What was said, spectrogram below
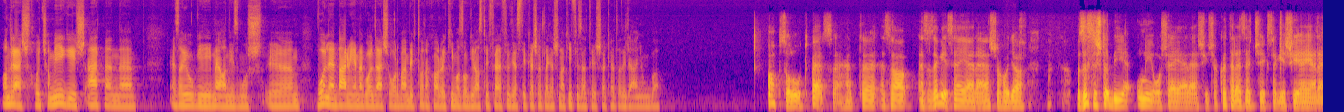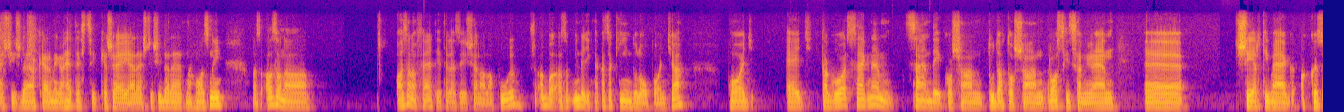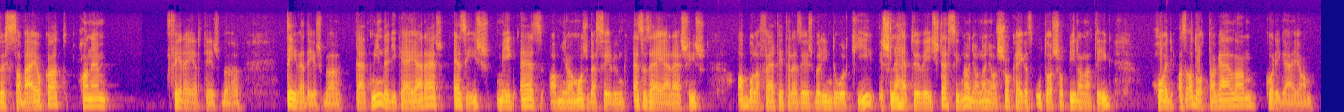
András, hogyha mégis átmenne ez a jogi mechanizmus, volna bármilyen megoldás Orbán Viktornak arra, hogy kimozogja azt, hogy felfüggesztik esetlegesen a kifizetéseket az irányunkba? Abszolút, persze. Hát ez, a, ez az egész eljárás, ahogy a, az összes többi uniós eljárás is, a kötelezettségszegési eljárás is, de akár még a hetes cikkes eljárást is ide lehetne hozni, az azon a, azon a feltételezésen alapul, és abban az, mindegyiknek az a kiinduló pontja, hogy egy tagország nem szándékosan, tudatosan, rossz hiszeműen e, sérti meg a közös szabályokat, hanem félreértésből, tévedésből. Tehát mindegyik eljárás, ez is, még ez, amiről most beszélünk, ez az eljárás is, abból a feltételezésből indul ki, és lehetővé is teszi nagyon-nagyon sokáig az utolsó pillanatig, hogy az adott tagállam korrigáljon.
